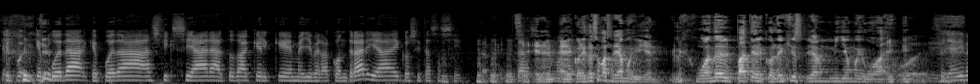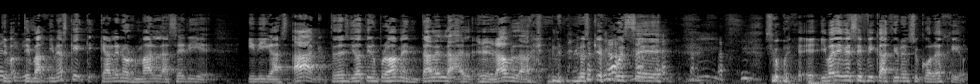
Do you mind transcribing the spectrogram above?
Que, pu- que pueda, que pueda asfixiar a todo aquel que me lleve la contraria y cositas así. Está así En el, en el colegio se pasaría muy bien. Jugando en el patio del colegio sería un niño muy guay. Sería ¿Te, te imaginas que, que- que hable normal la serie y digas, ah, entonces yo tiene un problema mental en, la- en el habla? que no es que fuese... super- iba a diversificación en su colegio.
